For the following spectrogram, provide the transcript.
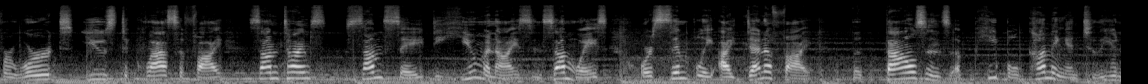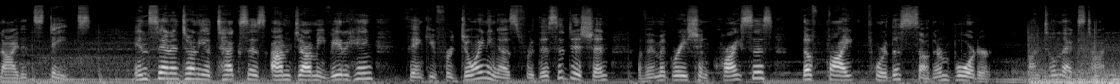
for words used to classify, sometimes some say dehumanize in some ways, or simply identify the thousands of people coming into the United States. In San Antonio, Texas, I'm Jami Virgen. Thank you for joining us for this edition of Immigration Crisis The Fight for the Southern Border. Until next time.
